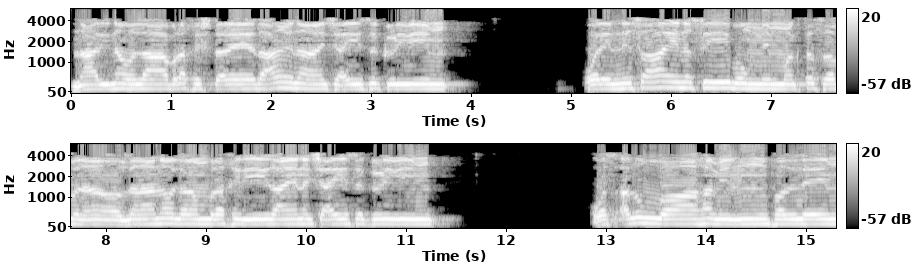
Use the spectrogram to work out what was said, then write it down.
ناری نولا برخشترے دائنا چاہیس کڑیم وللنساء نصیب من مکتسبنا وزنانو لرم برخری دائنا چاہیس کڑیم واسأل اللہ من فضلیم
